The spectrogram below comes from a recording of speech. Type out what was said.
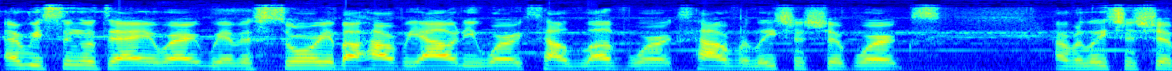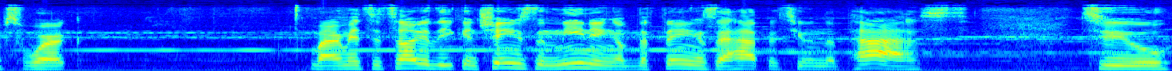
every single day, right? We have a story about how reality works, how love works, how relationship works, how relationships work. But I'm here to tell you that you can change the meaning of the things that happened to you in the past to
